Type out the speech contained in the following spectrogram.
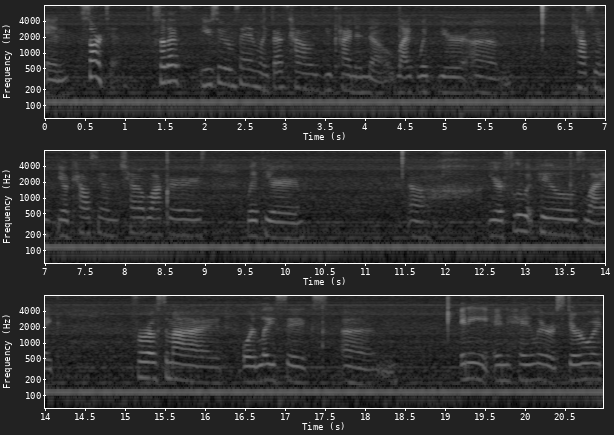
in sartan. So that's, you see what I'm saying? Like that's how you kind of know. Like with your um, calcium, your calcium channel blockers, with your, uh, your fluid pills like furosemide or Lasix, um, any inhaler or steroid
